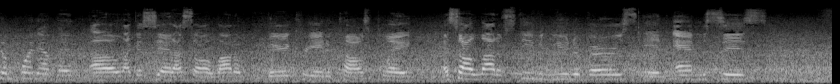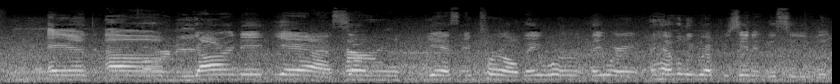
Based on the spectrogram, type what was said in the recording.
gonna point out that, uh, like I said, I saw a lot of very creative cosplay. I saw a lot of Steven Universe and Amethyst and um, Garnet. Garnet, yeah. So Pearl. yes, and Pearl. They were they were heavily represented this evening.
